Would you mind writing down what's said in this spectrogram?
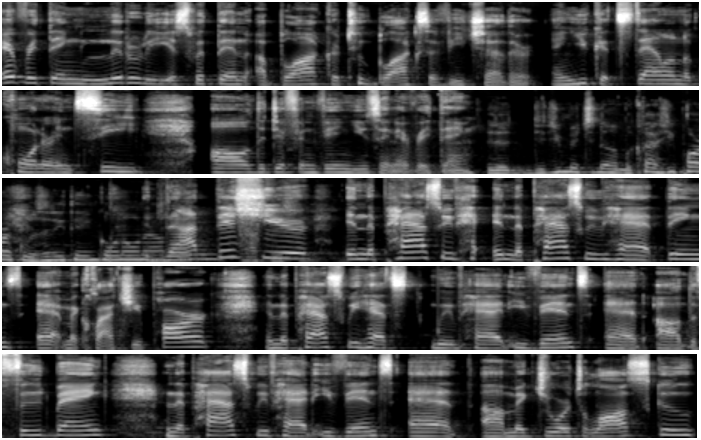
everything literally is within a block or two blocks of each other and you could stand on the corner and see all the different venues and everything Did, you mention uh, McClatchy Park? Was anything going on out there? not this year. In the past, we've ha- in the past we've had things at McClatchy Park. In the past, we had we've had events at uh, the food bank. In the past, we've had events at uh, McGeorge Law School.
